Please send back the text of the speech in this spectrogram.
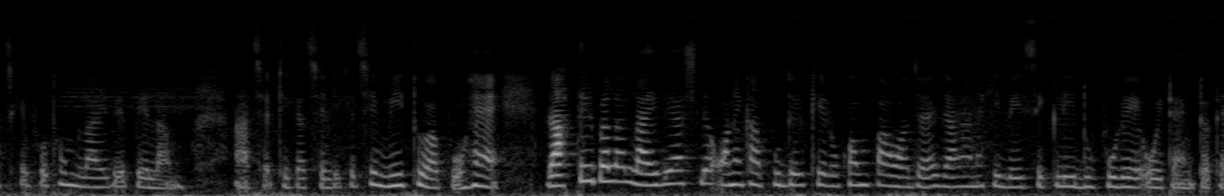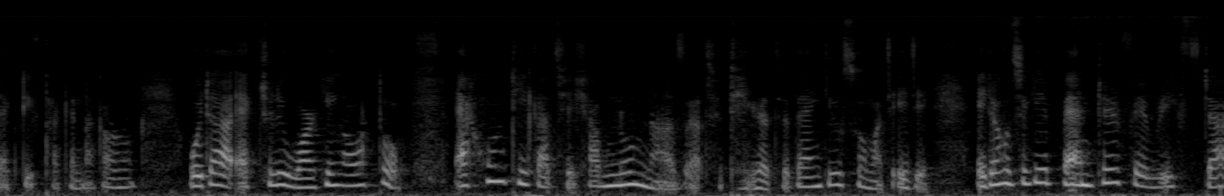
আজকে প্রথম লাইভে পেলাম। আচ্ছা ঠিক আছে, লিখেছি, মিতু আপু হ্যাঁ। রাতের বেলা লাইভে আসলে অনেক আপুদেরকে এরকম পাওয়া যায়, যারা নাকি বেসিকলি দুপুরে ওই টাইমটাতে অ্যাক্টিভ থাকেন না। কারণ ওইটা অ্যাকচুয়ালি ওয়ার্কিং আওয়ার তো। এখন ঠিক আছে, শাবনুর নাজ আছে, ঠিক আছে। থ্যাংক ইউ সো মাচ এই যে, এটা হচ্ছে কি প্যান্টের ফেব্রিক্সটা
